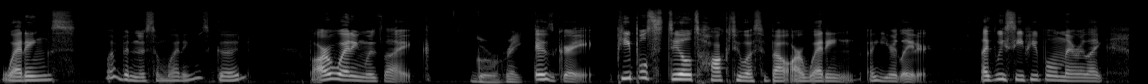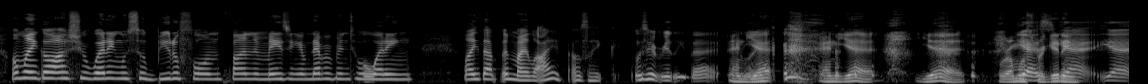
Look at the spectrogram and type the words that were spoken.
weddings. Well, I've been to some weddings, good. But our wedding was like Great. it was great. People still talk to us about our wedding a year later. Like we see people and they were like, "Oh my gosh, your wedding was so beautiful and fun and amazing. I've never been to a wedding like that in my life." I was like, "Was it really that?" And Like- yet- And yet, yet we're almost yes, forgetting. Yeah, yeah.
